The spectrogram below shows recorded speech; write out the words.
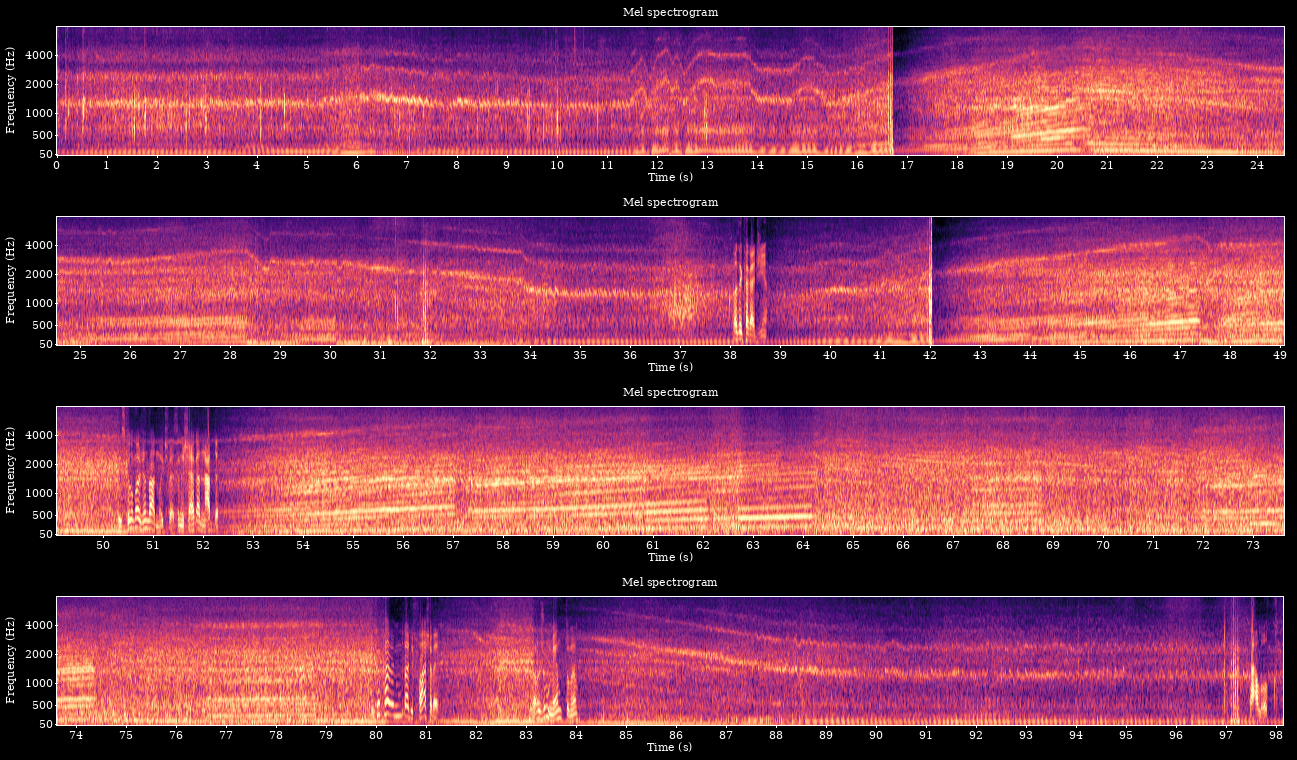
Fazer cagadinha. Por isso que eu não gosto de andar à noite, velho. Você não enxerga nada. Mudar de faixa, velho. É um jumento mesmo. Tá louco.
